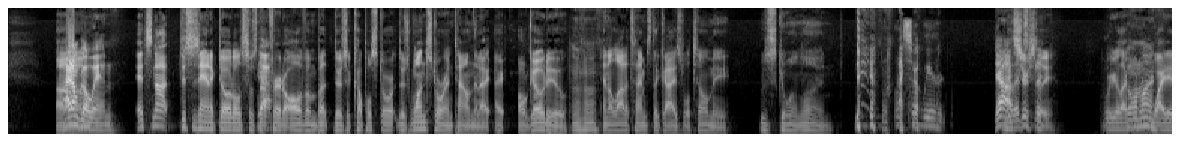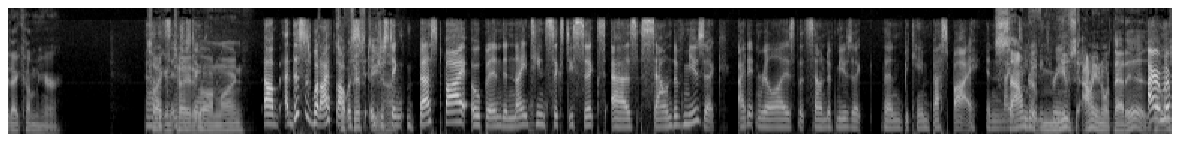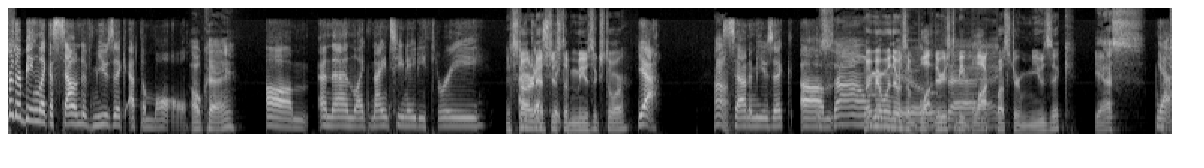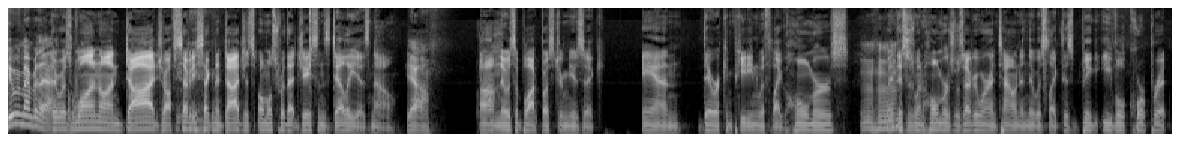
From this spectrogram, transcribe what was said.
I don't go Um, in. It's not. This is anecdotal, so it's Yeah. not fair to all of them. But there's a couple store. There's one store in town that I, I I'll go to, Mm-hmm. and a lot of times the guys will tell me, "Just go online." That's so weird. Yeah, I mean, that's seriously, where you're like, Go online. "Why did I come here?" the- Oh, so I can tell you to go online. Um, this is what I thought So was 50, huh? interesting. Best Buy opened in 1966 as Sound of Music. I didn't realize that Sound of Music then became Best Buy in Sound of 1983. music. I don't even know what that is. I That remember was- there being like a Sound of Music at the mall. Okay. Um, and then like 1983. It started guess as just they- a music store. Yeah, Huh. Sound of Music. Um, sound I remember of when there was a blo- there used to be. Blockbuster Music. Yes. Yeah. I do remember that. There was one on Dodge off 72nd and Dodge. It's almost where that Jason's Deli is now. Yeah. Um, there was a Blockbuster Music, and they were competing with like Homer's. Mm-hmm. Like, this is when Homer's was everywhere in town, and there was like this big evil corporate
